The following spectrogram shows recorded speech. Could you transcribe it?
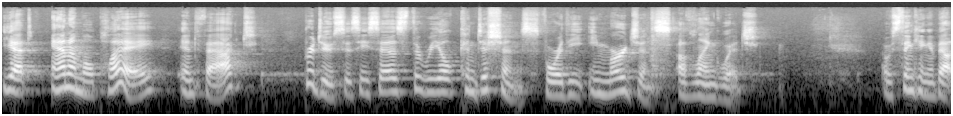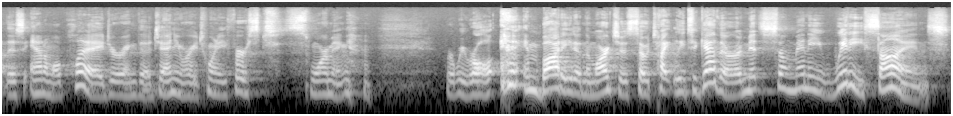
Yet, animal play, in fact, produces, he says, the real conditions for the emergence of language. I was thinking about this animal play during the January 21st swarming, where we were all embodied in the marches so tightly together amidst so many witty signs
